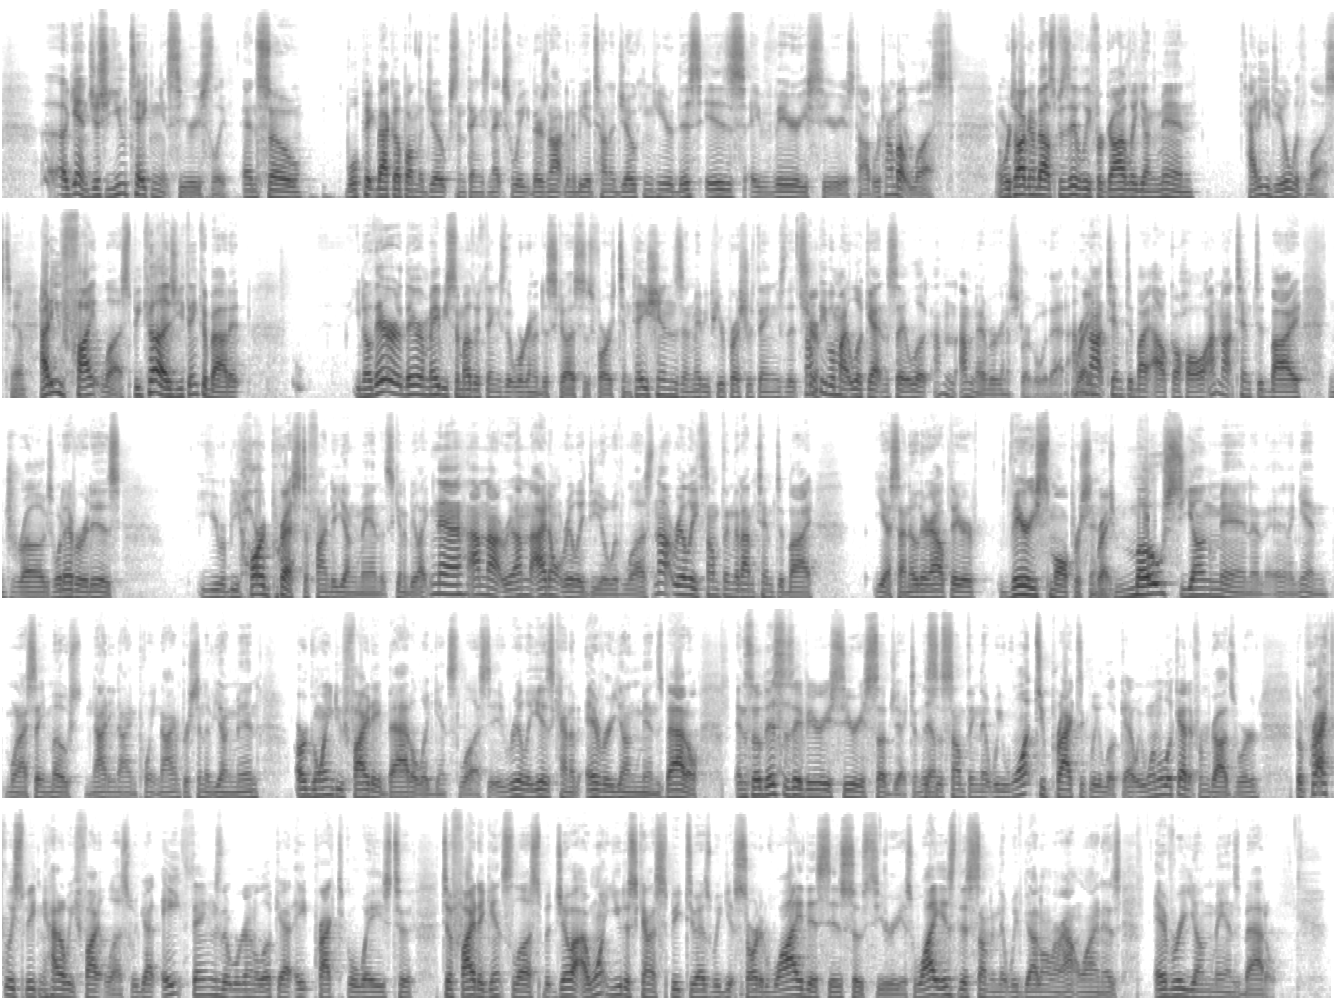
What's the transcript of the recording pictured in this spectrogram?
again just you taking it seriously. And so we'll pick back up on the jokes and things next week. There's not going to be a ton of joking here. This is a very serious topic. We're talking about lust. And we're talking about specifically for godly young men how do you deal with lust? Yeah. how do you fight lust? Because you think about it you know there there are maybe some other things that we're going to discuss as far as temptations and maybe peer pressure things that some Sure. people might look at and say look i'm, I'm never going to struggle with that i'm Right. not tempted by alcohol i'm not tempted by drugs whatever it is you would be hard pressed to find a young man that's going to be like nah i'm not re- I'm, i don't really deal with lust not really something that i'm tempted by yes i know they're out there very small percentage Right. most young men and, and again when i say most 99.9% of young men are going to fight a battle against lust. It really is kind of every young man's battle. And so this is a very serious subject and this Yep. is something that we want to practically look at. We want to look at it from god's word. But practically speaking how do we fight lust? We've got eight things that we're going to look at eight practical ways to to fight against lust. But joe i want you to kind of speak to as we get started why this is so serious? Why is this something that we've got on our outline as every young man's battle?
